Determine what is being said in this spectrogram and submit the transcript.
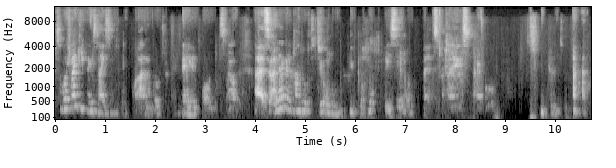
so we'll try and keep things nice and simple and we'll very informed as well. Uh, so I'm now going to hand over to Joan, who will hopefully say a little bit about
